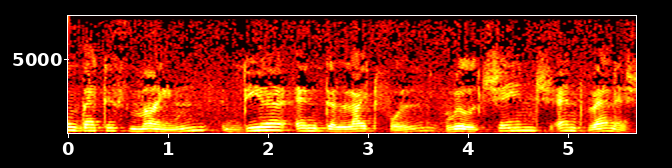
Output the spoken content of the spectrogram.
All that is mine, dear and delightful, will change and vanish.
